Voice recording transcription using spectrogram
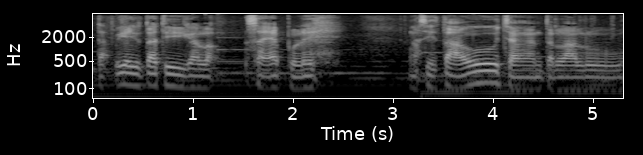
tapi ya itu tadi kalau saya boleh ngasih tahu jangan terlalu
